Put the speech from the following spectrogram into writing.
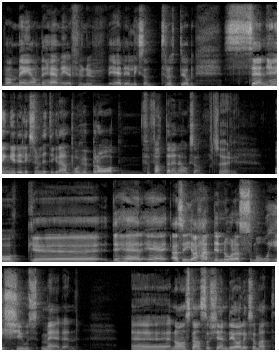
vara med om det här mer. För nu är det liksom trött och jobbigt. Sen hänger det liksom lite grann på hur bra författaren är också. Så är det Och eh, det här är, alltså jag hade några små issues med den. Eh, någonstans så kände jag liksom att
